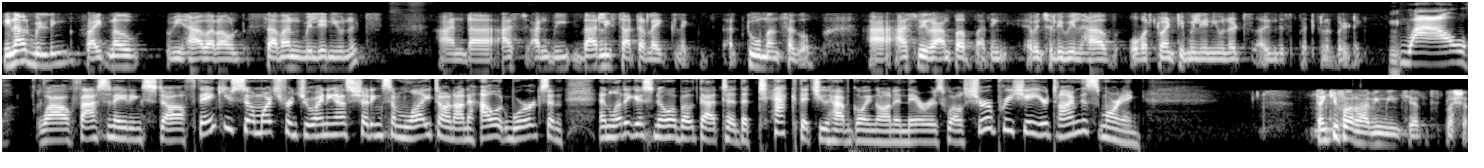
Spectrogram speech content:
in our building right now, we have around seven million units, and uh, as and we barely started like like uh, two months ago. Uh, as we ramp up, I think eventually we'll have over 20 million units in this particular building. Wow. Wow, fascinating stuff. Thank you so much for joining us, shedding some light on, on how it works and, and letting us know about that uh, the tech that you have going on in there as well. Sure appreciate your time this morning. Thank you for having me here. It's a pleasure.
